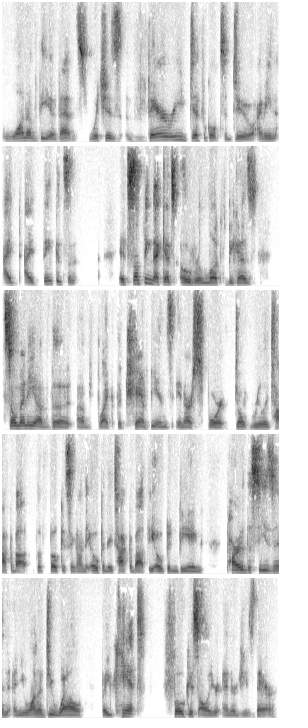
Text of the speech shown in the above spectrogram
one of the events which is very difficult to do i mean i i think it's an it's something that gets overlooked because so many of the of like the champions in our sport don't really talk about the focusing on the open they talk about the open being part of the season and you want to do well but you can't focus all your energies there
